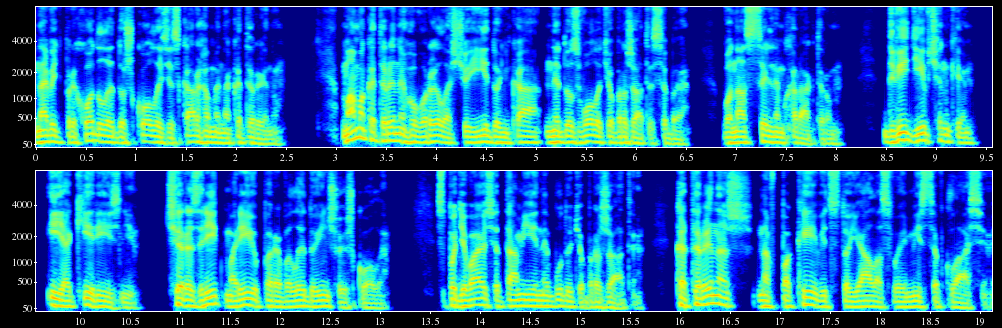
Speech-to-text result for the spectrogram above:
навіть приходили до школи зі скаргами на Катерину. Мама Катерини говорила, що її донька не дозволить ображати себе. Вона з сильним характером. Дві дівчинки, і які різні. Через рік Марію перевели до іншої школи. Сподіваюся, там її не будуть ображати. Катерина ж, навпаки, відстояла своє місце в класі.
